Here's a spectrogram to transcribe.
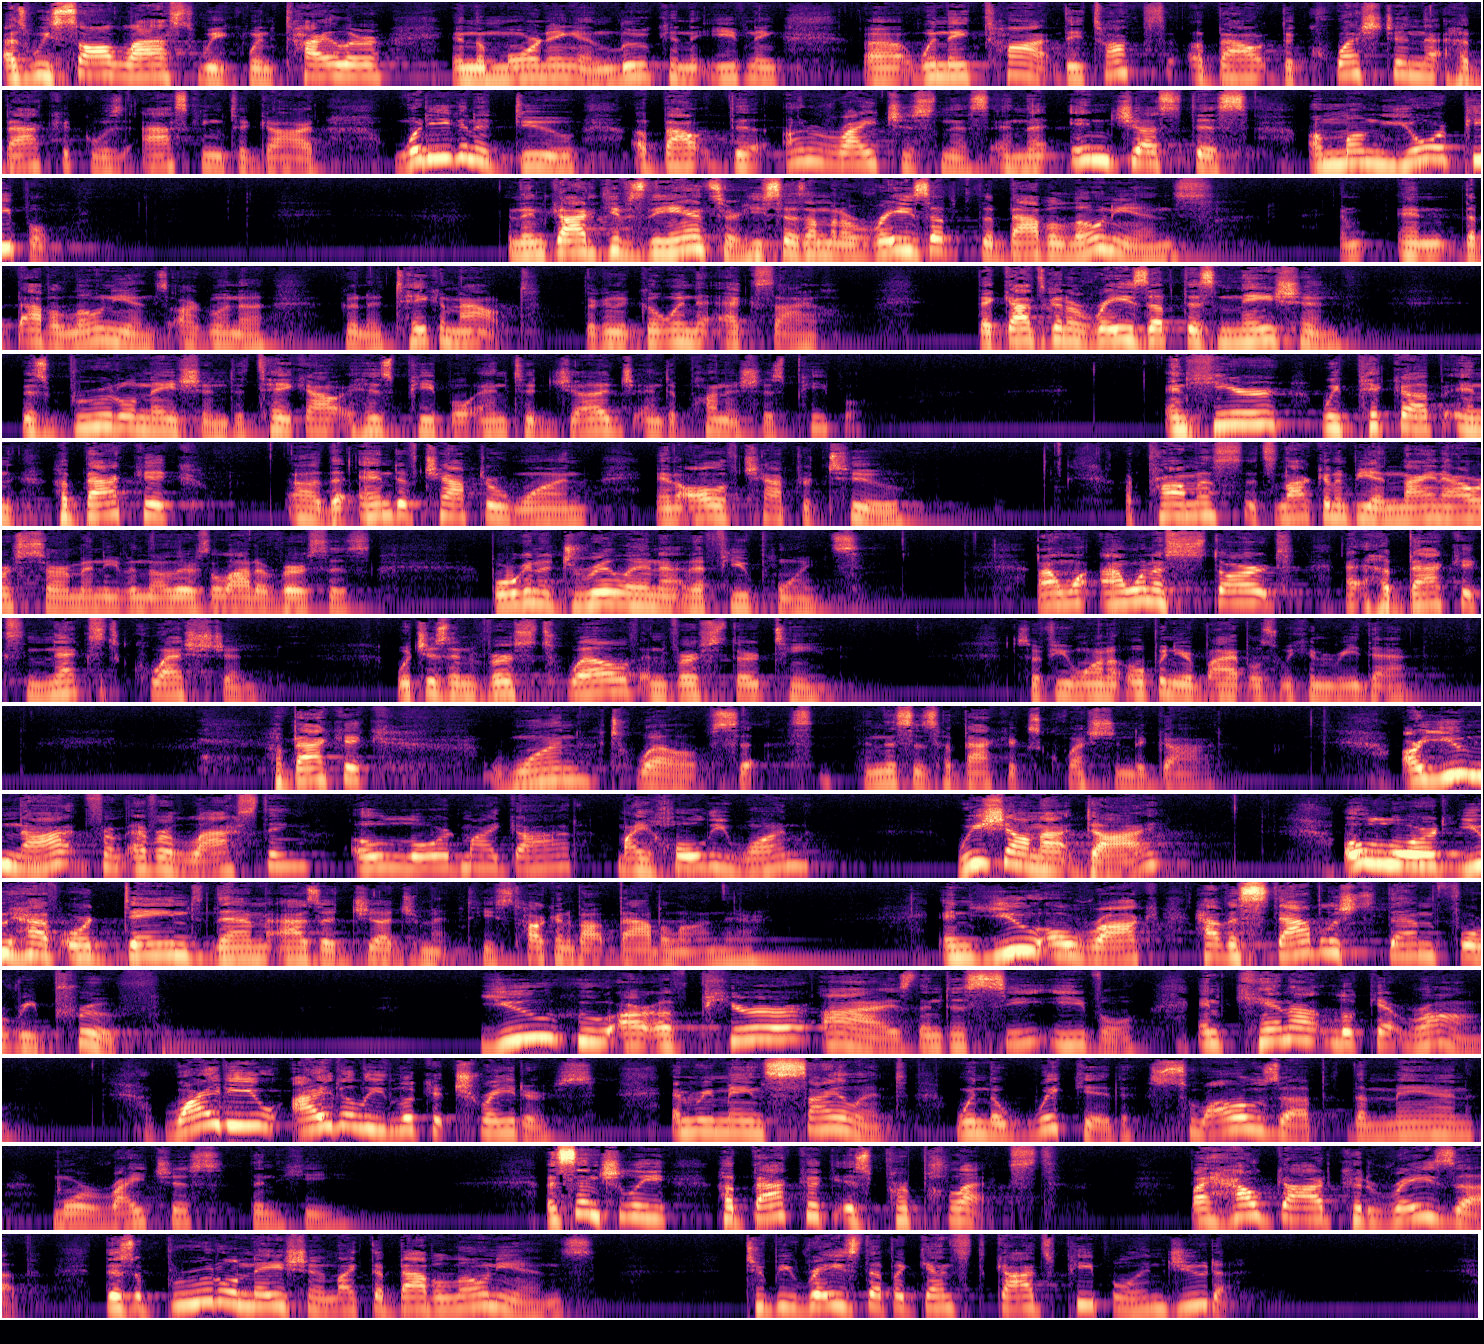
as we saw last week when Tyler in the morning and Luke in the evening, uh, when they taught, they talked about the question that Habakkuk was asking to God What are you going to do about the unrighteousness and the injustice among your people? And then God gives the answer. He says, I'm going to raise up the Babylonians, and, and the Babylonians are going to, going to take them out. They're going to go into exile. That God's going to raise up this nation, this brutal nation, to take out his people and to judge and to punish his people. And here we pick up in Habakkuk, uh, the end of chapter 1 and all of chapter 2. I promise it's not going to be a nine hour sermon, even though there's a lot of verses. But we're going to drill in at a few points. I want, I want to start at Habakkuk's next question, which is in verse 12 and verse 13. So if you want to open your Bibles, we can read that. Habakkuk 1:12 and this is Habakkuk's question to God. Are you not from everlasting, O Lord my God, my holy one? We shall not die. O Lord, you have ordained them as a judgment. He's talking about Babylon there. And you, O rock, have established them for reproof. You who are of purer eyes than to see evil and cannot look at wrong. Why do you idly look at traitors and remain silent when the wicked swallows up the man more righteous than he? Essentially, Habakkuk is perplexed by how God could raise up this brutal nation like the Babylonians to be raised up against God's people in Judah.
